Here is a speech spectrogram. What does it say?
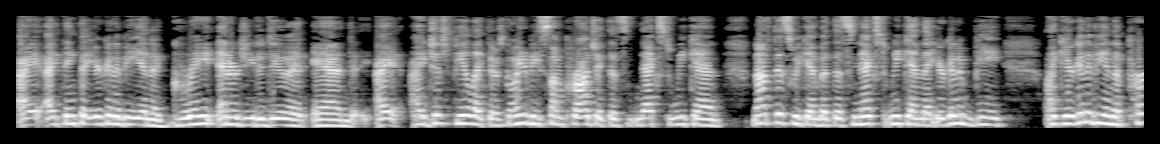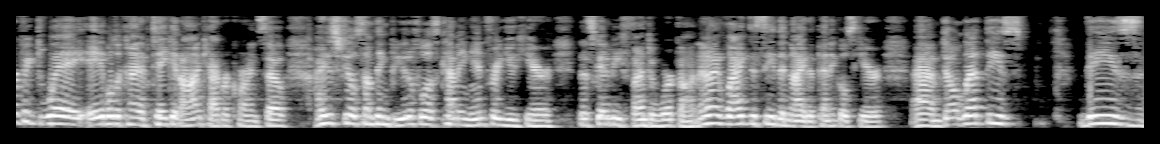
I, I think that you're going to be in a great energy to do it. And I, I just feel like there's going to be some project this next weekend, not this weekend, but this next weekend that you're going to be like you're going to be in the perfect way able to kind of take it on Capricorn. So I just feel something beautiful is coming in for you here that's going to be fun to work on. And I'd like to see the Knight of Pentacles here. Um, don't let these, these,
